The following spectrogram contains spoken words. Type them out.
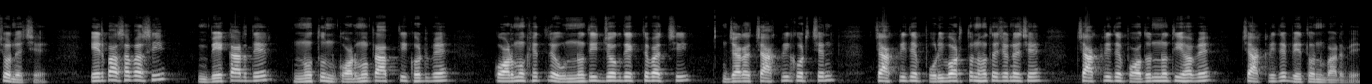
চলেছে। এর পাশাপাশি বেকারদের নতুন কর্মপ্রাপ্তি ঘটবে। কর্মক্ষেত্রে উন্নতির যোগ দেখতে পাচ্ছি। যারা চাকরি করছেন, চাকরিতে পরিবর্তন হতে চলেছে, চাকরিতে পদোন্নতি হবে, চাকরিতে বেতন বাড়বে।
